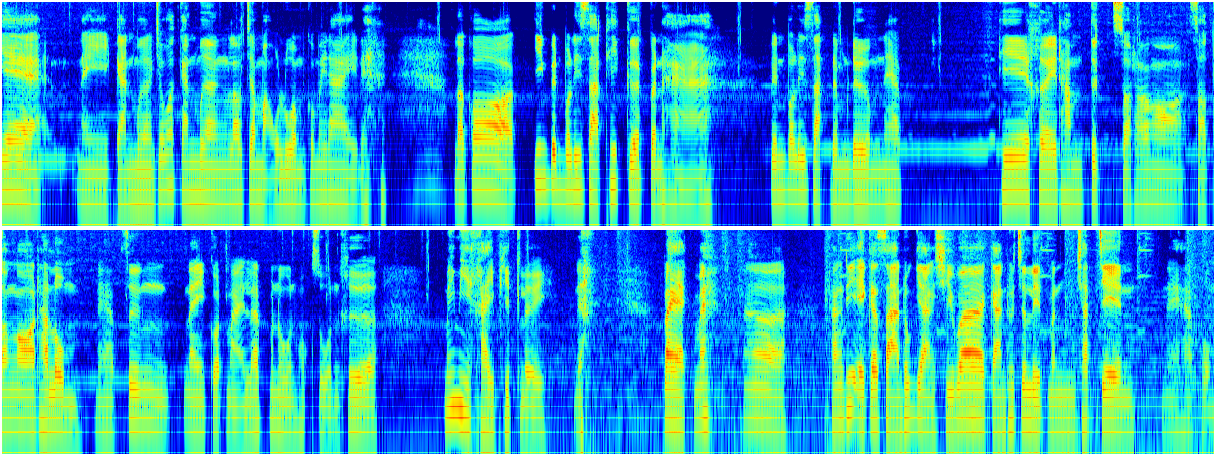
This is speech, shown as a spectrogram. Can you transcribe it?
แย่ๆในการเมืองจะว่าการเมืองเราจะเหมารวมก็ไม่ได้นะแล้วก็ยิ่งเป็นบริษัทที่เกิดปัญหา เป็นบริษัทเดิมๆนะครับ ที่เคยทำตึกสตงสตงถล่มนะครับ ซึ่งในกฎหมายรัฐธรรมนูญ 60 คือ ไม่มีใครผิดเลยนะแปลกไหมเออทั้งที่เอกสารทุกอย่างชี้ว่าการทุจริตมันชัดเจนนะครับผม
